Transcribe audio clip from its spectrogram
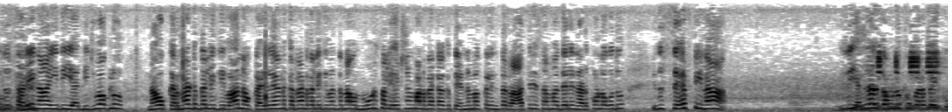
ಇದು ಸರಿನಾ? ಇದು ನಿಜವಾಗ್ಲೂ ನಾವು ಕರ್ನಾಟಕದಲ್ಲಿ ಇದೀವ ನಾವು ಕಲ್ಯಾಣ ಕರ್ನಾಟಕದಲ್ಲಿ ಇದೀವಿ ಅಂತ ನಾವು ನೂರು ಸಲ ಯೋಚನೆ ಮಾಡಬೇಕಾಗುತ್ತೆ. ಹೆಣ್ಣು ಮಕ್ಕಳಿಂದ ರಾತ್ರಿ ಸಮಯದಲ್ಲಿ ನಡ್ಕೊಂಡು ಹೋಗೋದು, ಇದು ಸೇಫ್ಟಿನಾ? ಇದು ಎಲ್ಲರ ಗಮನಕ್ಕೂ ಬರಬೇಕು.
